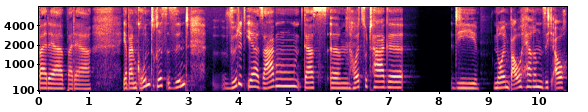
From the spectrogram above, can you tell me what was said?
bei der, bei der, ja, beim Grundriss sind, würdet ihr sagen, dass ähm, heutzutage die neuen Bauherren sich auch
